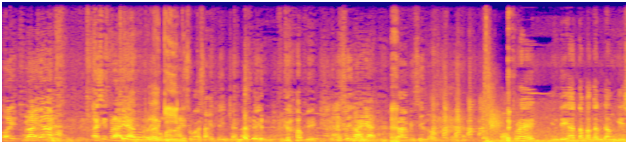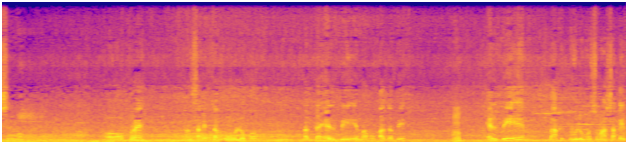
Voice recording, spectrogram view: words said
Hoy, Brian! Ay, si Brian. Nag-iinit. sumasakit yung tiyan natin. Grabe. Ito si Lon. Brian. Grabe si Lon. O pre, hindi yata magandang gising mo. Oo pre, ang sakit ng ulo ko. Nagka-LBM ako kagabi. Hmm? LBM? Bakit ulo mo sumasakit?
